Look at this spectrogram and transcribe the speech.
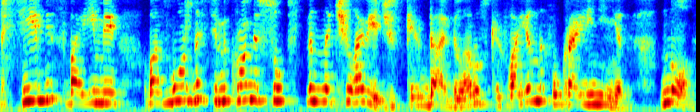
всеми своими возможностями, кроме, собственно, человеческих. Да, белорусских военных в Украине нет. Но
